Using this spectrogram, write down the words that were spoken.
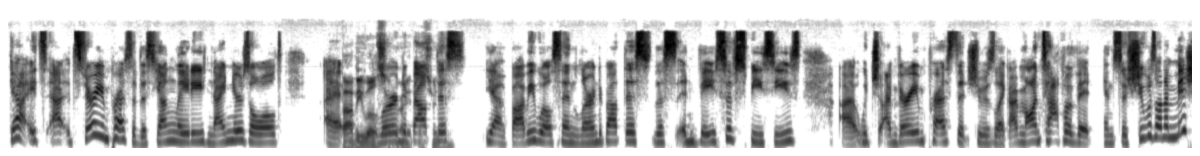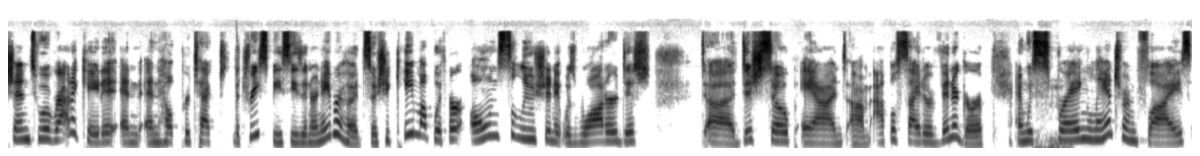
Yeah, it's uh, it's very impressive. This young lady, nine years old, uh, Bobby Wilson learned right? about this. Yeah, Bobby Wilson learned about this this invasive species, uh, which I'm very impressed that she was like, I'm on top of it, and so she was on a mission to eradicate it and and help protect the tree species in her neighborhood. So she came up with her own solution. It was water dish uh, dish soap and um, apple cider vinegar and was mm-hmm. spraying lantern flies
